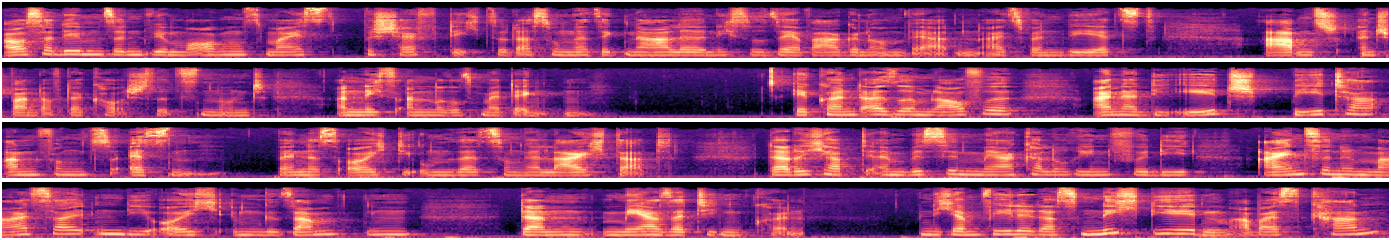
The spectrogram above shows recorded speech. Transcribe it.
Außerdem sind wir morgens meist beschäftigt, sodass Hungersignale nicht so sehr wahrgenommen werden, als wenn wir jetzt abends entspannt auf der Couch sitzen und an nichts anderes mehr denken. Ihr könnt also im Laufe einer Diät später anfangen zu essen, wenn es euch die Umsetzung erleichtert. Dadurch habt ihr ein bisschen mehr Kalorien für die einzelnen Mahlzeiten, die euch im Gesamten dann mehr sättigen können. Und ich empfehle das nicht jedem, aber es kann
